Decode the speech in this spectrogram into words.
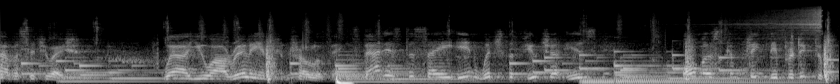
Have a situation where you are really in control of things, that is to say, in which the future is almost completely predictable.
